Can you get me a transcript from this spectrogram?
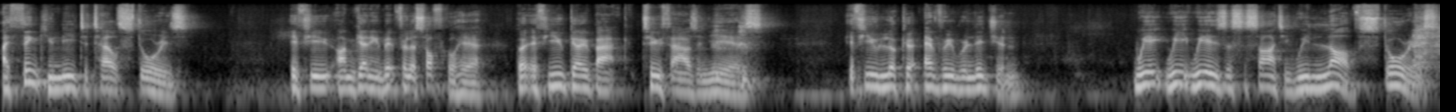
I think you need to tell stories. If you, I'm getting a bit philosophical here, but if you go back 2,000 years, if you look at every religion, we, we, we as a society, we love stories.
